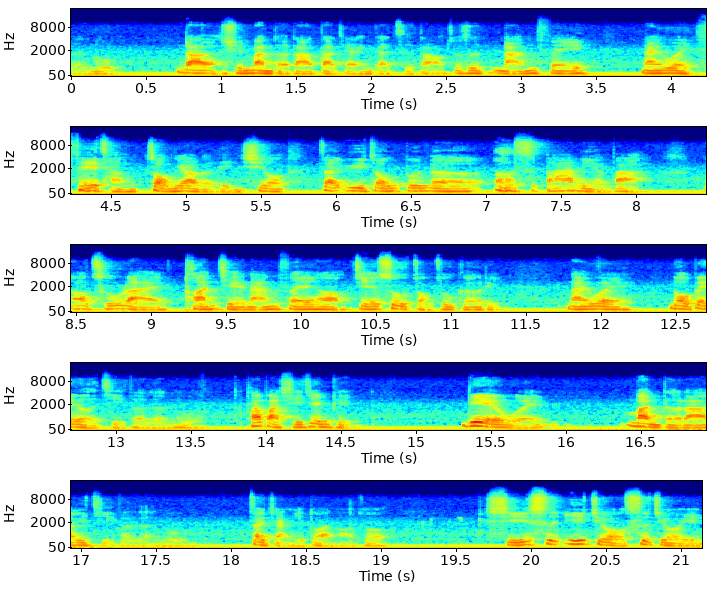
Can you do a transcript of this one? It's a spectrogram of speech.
人物。纳尔逊曼德拉大家应该知道，就是南非那一位非常重要的领袖，在狱中蹲了二十八年吧。然后出来团结南非哈，结束种族隔离，那一位诺贝尔级的人物，他把习近平列为曼德拉一级的人物。再讲一段啊，说习是一九四九年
